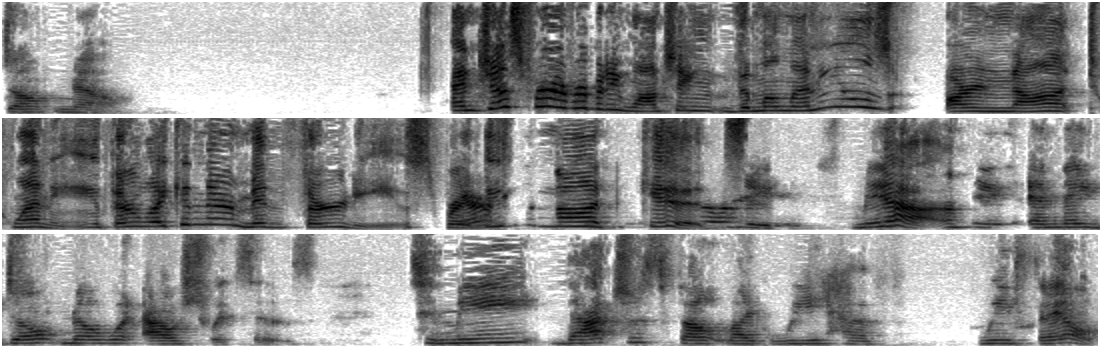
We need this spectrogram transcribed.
don't know. And just for everybody watching, the millennials are not 20. They're like in their mid 30s, right? They're These are not kids. 30s, mid- Yeah. and they don't know what Auschwitz is. To me, that just felt like we have we failed.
